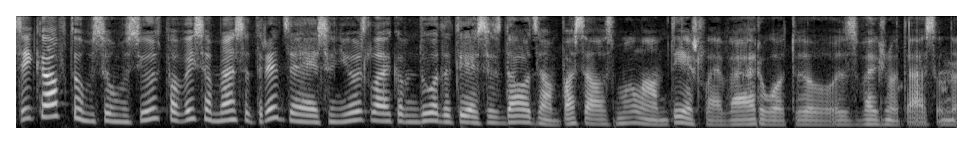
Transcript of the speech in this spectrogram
cik aptumsumus jūs pavisam esat redzējis, un jūs laikam dodaties uz daudzām pasaules malām tieši, lai vērotu zvaigžņotās un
